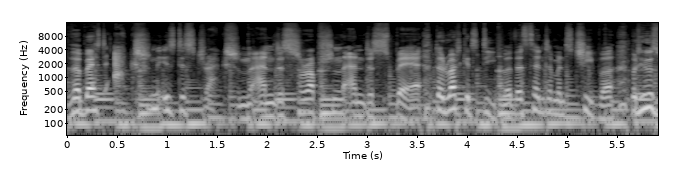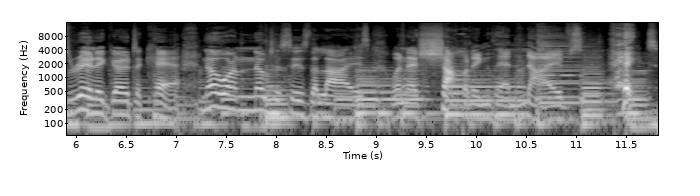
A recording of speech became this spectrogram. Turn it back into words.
The best action is distraction and disruption and despair. The rut gets deeper, the sentiment's cheaper, but who's really going to care? No one notices the lies when they're sharpening their knives. Hate!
